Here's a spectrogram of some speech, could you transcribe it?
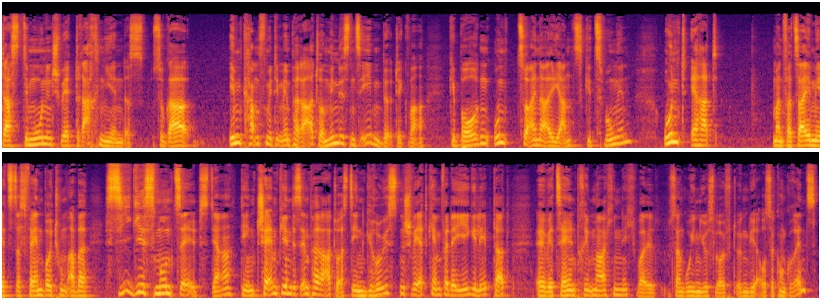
das Dämonenschwert Drachnien, das sogar im Kampf mit dem Imperator mindestens ebenbürtig war, geborgen und zu einer Allianz gezwungen. Und er hat man verzeihe mir jetzt das Fanboytum, aber Sigismund selbst, ja, den Champion des Imperators, den größten Schwertkämpfer, der je gelebt hat, äh, wir zählen Primarchen nicht, weil Sanguinius läuft irgendwie außer Konkurrenz,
